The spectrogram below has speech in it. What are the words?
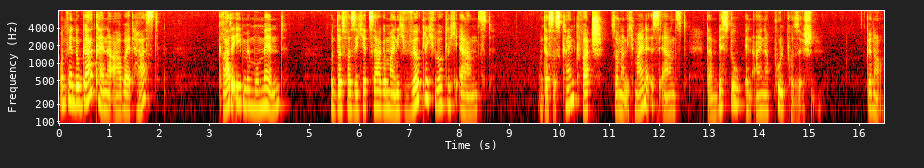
Und wenn du gar keine Arbeit hast, gerade eben im Moment, und das, was ich jetzt sage, meine ich wirklich, wirklich ernst, und das ist kein Quatsch, sondern ich meine es ernst, dann bist du in einer Pool Position. Genau.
